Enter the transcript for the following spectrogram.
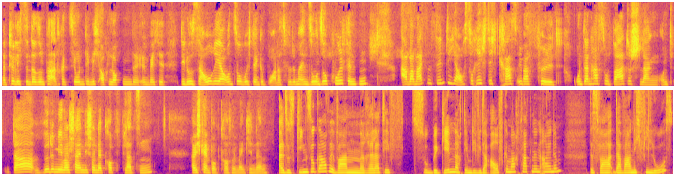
Natürlich sind da so ein paar Attraktionen, die mich auch locken, irgendwelche Dinosaurier und so, wo ich denke, boah, das würde mein Sohn so cool finden. Aber meistens sind die ja auch so richtig krass überfüllt. Und dann hast du Warteschlangen. Und da würde mir wahrscheinlich schon der Kopf platzen. Habe ich keinen Bock drauf mit meinen Kindern. Also es ging sogar. Wir waren relativ zu Beginn, nachdem die wieder aufgemacht hatten in einem. Das war, da war nicht viel los.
